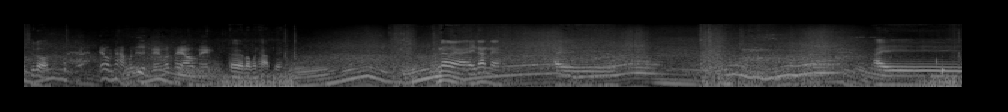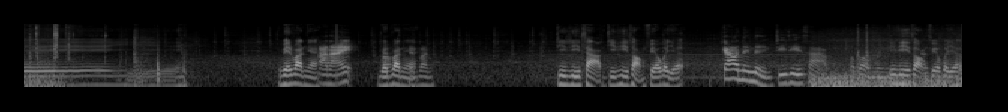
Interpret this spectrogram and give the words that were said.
เอาชื่อเหรอให้ผมถามคนอื่นไหมว่าใครเอาไหมเออลองมาถามเลยนั่นไงไอ้นั่นไงไอ้ไอ้เวทวันไงอาไนท์เวทวันไงเวทวัน GT สาม GT สองเฟี้ยวก็เยอะเก้าหนึ่งหนึ่ง GT สามเขาบอกมึง GT สองเฟี้ยวก็เยอะ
